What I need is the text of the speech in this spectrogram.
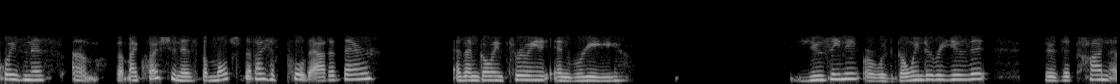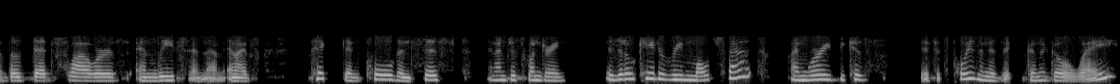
poisonous. Um, but my question is, the mulch that I have pulled out of there, as I'm going through it and reusing it or was going to reuse it, there's a ton of those dead flowers and leaves in them, and I've picked and pulled and sift, and I'm just wondering, is it okay to remulch that? I'm worried because if it's poison, is it going to go away?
